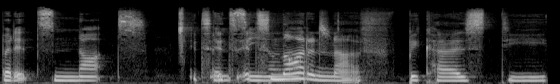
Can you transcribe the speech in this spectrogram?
but it's not It's it's it's not lot. enough because the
